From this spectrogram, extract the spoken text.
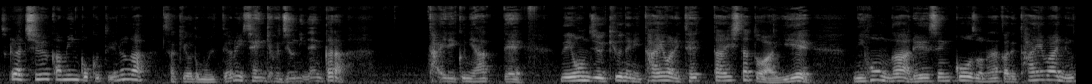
それは中華民国というのが先ほども言ったように1912年から大陸にあってで49年に台湾に撤退したとはいえ日本が冷戦構造の中で台湾に移っ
